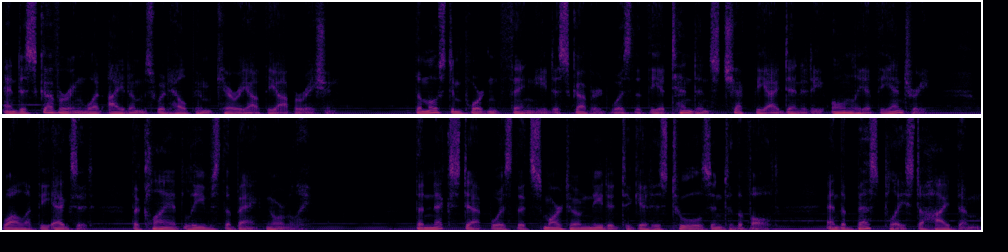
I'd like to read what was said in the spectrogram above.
and discovering what items would help him carry out the operation. The most important thing he discovered was that the attendants checked the identity only at the entry, while at the exit, the client leaves the bank normally. The next step was that Smarto needed to get his tools into the vault, and the best place to hide them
